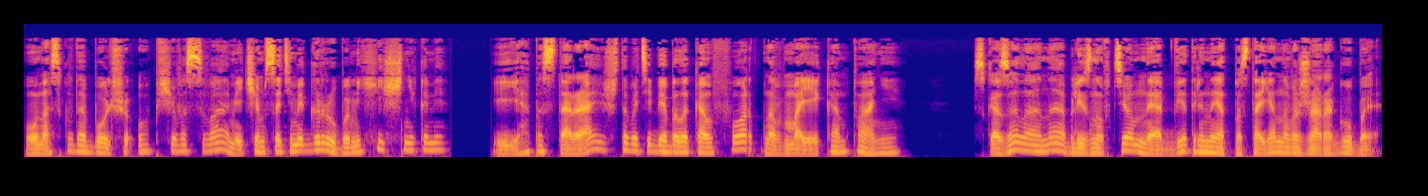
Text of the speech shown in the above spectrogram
У нас куда больше общего с вами, чем с этими грубыми хищниками. И я постараюсь, чтобы тебе было комфортно в моей компании», — сказала она, облизнув темные, обветренные от постоянного жара губы.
